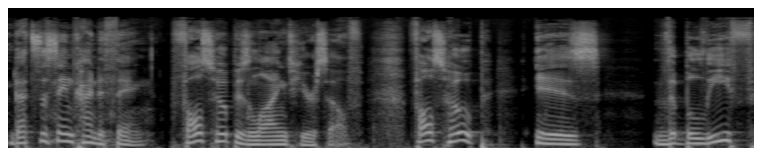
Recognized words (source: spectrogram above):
That's the same kind of thing. False hope is lying to yourself. False hope is the belief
